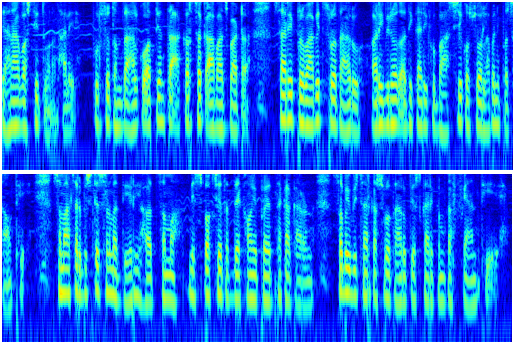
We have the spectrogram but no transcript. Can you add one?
ध्यानावस्थित हुन थाले। पुरुषोत्तम दाहालको अत्यन्त आकर्षक आवाजबाट साह्रै प्रभावित श्रोताहरू हरिविनोद अधिकारीको भाष्यको स्वरलाई पनि पचाउँथे। समाचार विश्लेषणमा धेरै हदसम्म निष्पक्षता देखाउने प्रयत्नका कारण सबै विचारका श्रोताहरू त्यस कार्यक्रमका फ्यान थिए।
